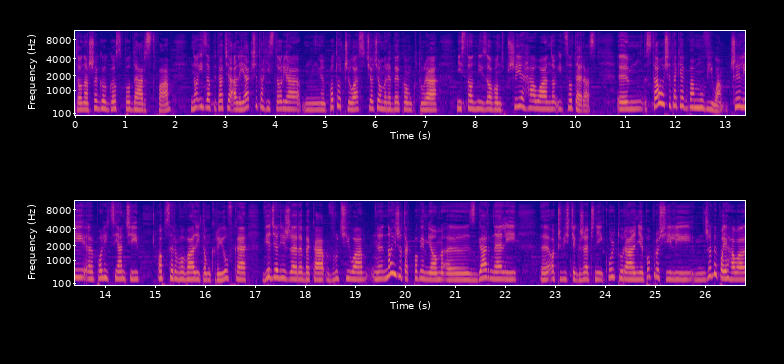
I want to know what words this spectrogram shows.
do naszego gospodarstwa. No i zapytacie, ale jak się ta historia mm, potoczyła z ciocią Rebeką, która ni stąd, ni zowąd przyjechała, no i co teraz? Stało się tak, jak Wam mówiłam, czyli e, policjanci obserwowali tą kryjówkę, wiedzieli, że Rebeka wróciła, e, no i że tak powiem ją e, zgarnęli, oczywiście grzecznie i kulturalnie poprosili, żeby pojechała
